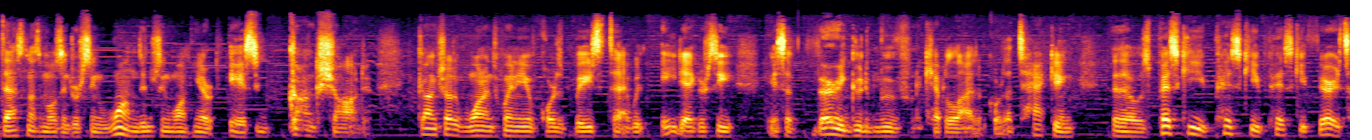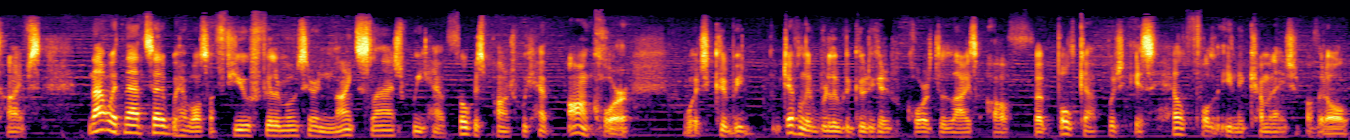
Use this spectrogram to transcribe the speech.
that's not the most interesting one. The interesting one here is Gunk Shot. Gunk Shot 1 and 20, of course, base attack with 8 accuracy is a very good move for the capitalize, of course, attacking those pesky, pesky, pesky fairy types. Now with that said, we have also a few filler moves here, Night Slash, we have Focus Punch, we have Encore, which could be definitely really, really good to get, of course, the likes of uh, Bolt Cap, which is helpful in the combination of it all.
